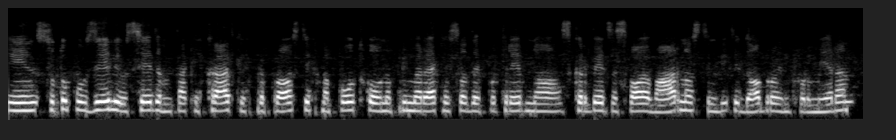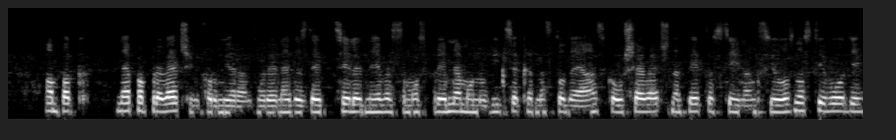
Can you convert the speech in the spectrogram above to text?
In so to povzeli v sedem takih kratkih, preprostih napotkov. Naprimer, rekli so, da je potrebno skrbeti za svojo varnost in biti dobro informiran, ampak ne pa preveč informiran. Torej, ne, da zdaj cele dneve samo spremljamo novice, ker nas to dejansko v še več napetosti in anksioznosti vodi,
